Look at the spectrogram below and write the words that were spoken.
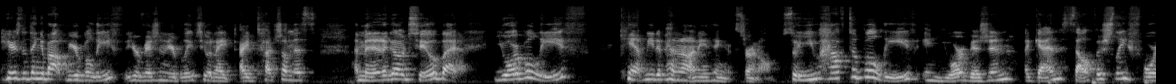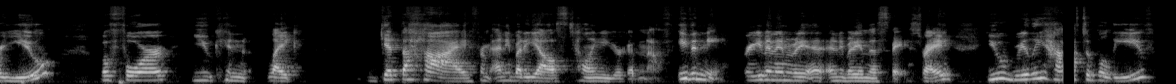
here's the thing about your belief, your vision, your belief too, and I, I touched on this a minute ago too, but your belief can't be dependent on anything external. So you have to believe in your vision again, selfishly for you before you can like get the high from anybody else telling you you're good enough, even me or even anybody anybody in this space, right? You really have to believe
